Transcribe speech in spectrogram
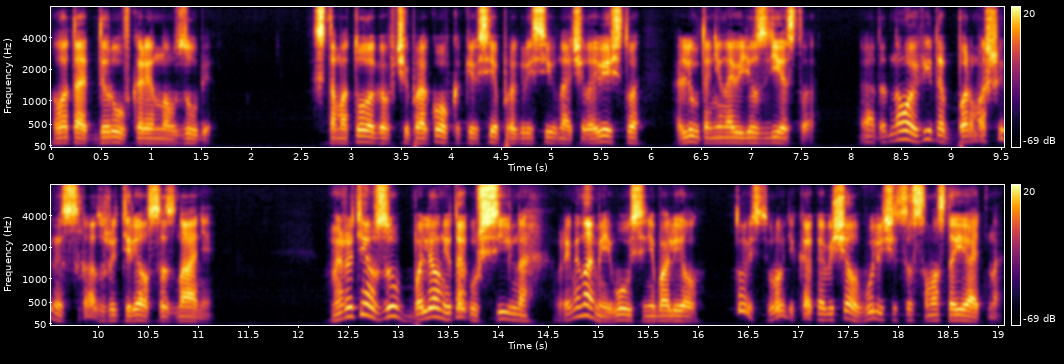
латать дыру в коренном зубе. Стоматологов Чепраков, как и все прогрессивное человечество, люто ненавидел с детства. От одного вида бармашины сразу же терял сознание. Между тем зуб болел не так уж сильно, временами и вовсе не болел. То есть вроде как обещал вылечиться самостоятельно.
